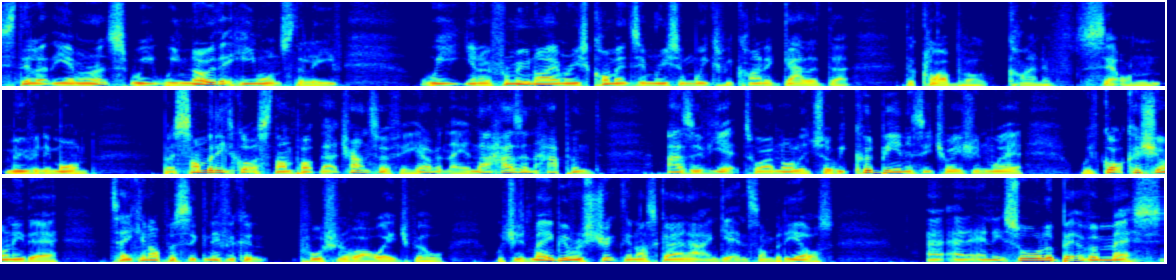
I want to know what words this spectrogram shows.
still at the Emirates? We we know that he wants to leave. We you know from Unai Emery's comments in recent weeks, we kind of gathered that the club are kind of set on moving him on. But somebody's got to stump up that transfer fee, haven't they? And that hasn't happened as of yet, to our knowledge. So we could be in a situation where we've got Koscielny there taking up a significant portion of our wage bill, which is maybe restricting us going out and getting somebody else and, and it's all a bit of a mess,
